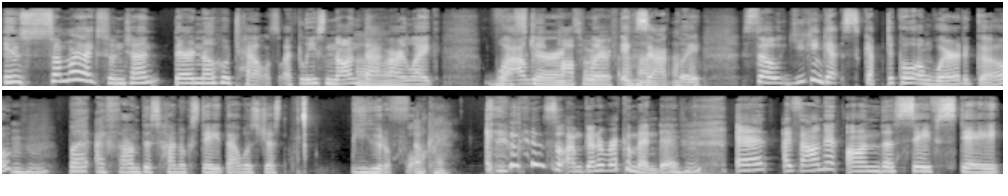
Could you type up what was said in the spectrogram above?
in somewhere like Suncheon, there are no hotels, at least none that are like wildly Oh. Western popular. sort of, uh-huh, exactly. So you can get skeptical on where to go, Mm-hmm. but I found this Hanok stay that was just beautiful. Okay. So I'm gonna recommend it. And I found it on the Safe Stay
